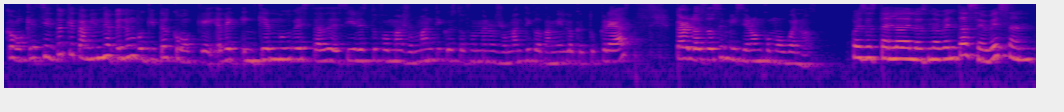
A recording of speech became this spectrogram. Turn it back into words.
como que siento que también depende un poquito como que de en qué mood estás de decir esto fue más romántico, esto fue menos romántico, también lo que tú creas, pero los dos se me hicieron como buenos. Pues hasta en la de los 90 se besan,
